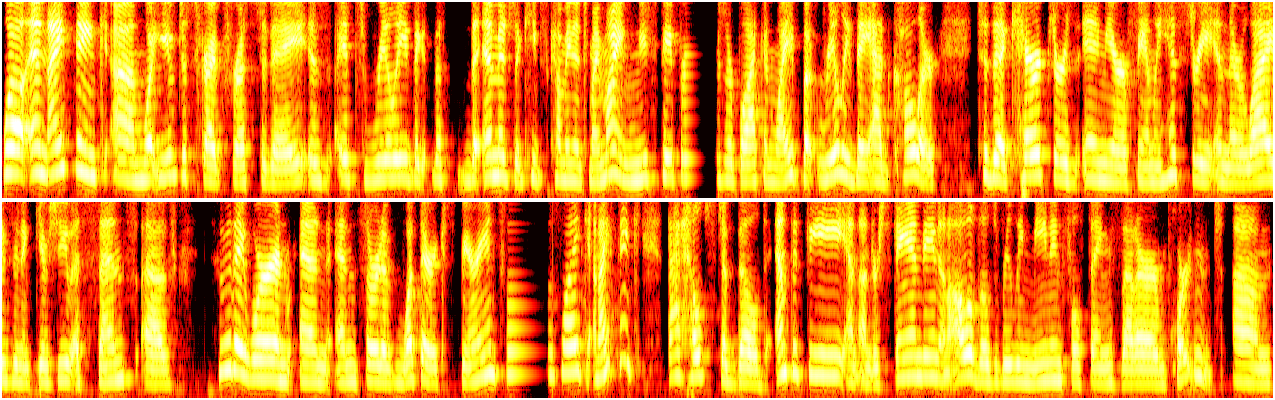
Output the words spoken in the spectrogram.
Well, and I think um, what you've described for us today is it's really the, the the image that keeps coming into my mind. Newspapers are black and white, but really they add color to the characters in your family history in their lives, and it gives you a sense of who they were and and and sort of what their experience was like. And I think that helps to build empathy and understanding and all of those really meaningful things that are important. Um,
